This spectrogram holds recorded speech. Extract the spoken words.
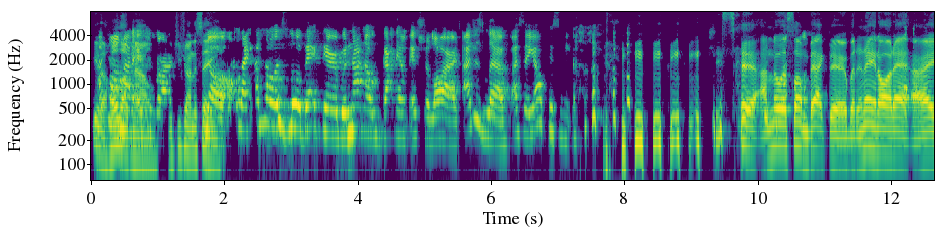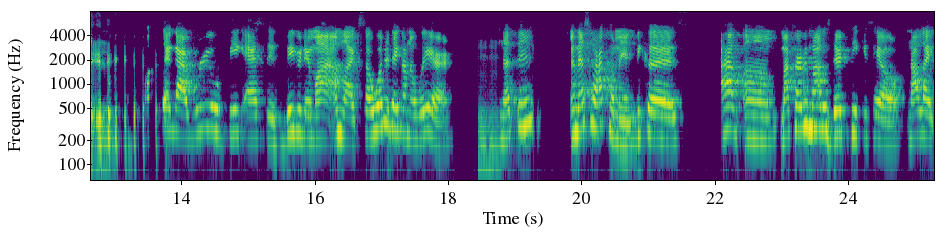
you know, hold not up now. What you trying to say? No, I like I know it's a little back there, but not no goddamn extra large. I just left. I said, y'all pissing me off. she said i know it's something back there but it ain't all that all right Yeah. They got real big asses, bigger than mine. I'm like, so what are they gonna wear? Mhm. Nothing. And that's where I come in because I have um my curvy models, they're thick as hell. Not like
